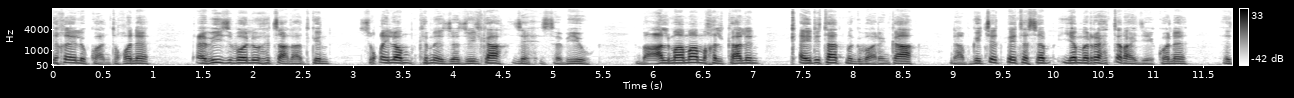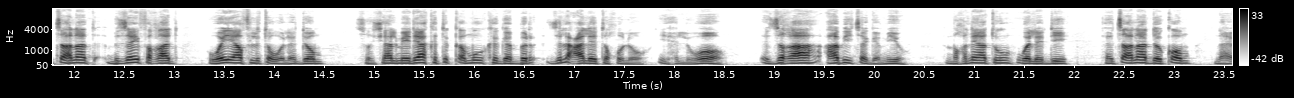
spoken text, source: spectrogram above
ይኽእል እኳ እንተኾነ ዕብይ ዝበሉ ህፃናት ግን ሱቅ ኢሎም ክምእዘዙ ኢልካ ዘይሕሰብ እዩ ብኣልማማ ምኽልካልን ቀይድታት ምግባርን ከኣ ናብ ግጭት ቤተሰብ የምርሕ ጥራይ ዘይኮነ ህፃናት ብዘይ ፈቓድ ወይ ኣፍልጦ ወለዶም ሶሻል ሜድያ ክጥቀሙ ክገብር ዝለዓለ ተኽእሎ ይህልዎ እዚ ኸኣ ዓብዪ ጸገም እዩ ምኽንያቱ ወለዲ ህፃናት ደቆም ናይ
